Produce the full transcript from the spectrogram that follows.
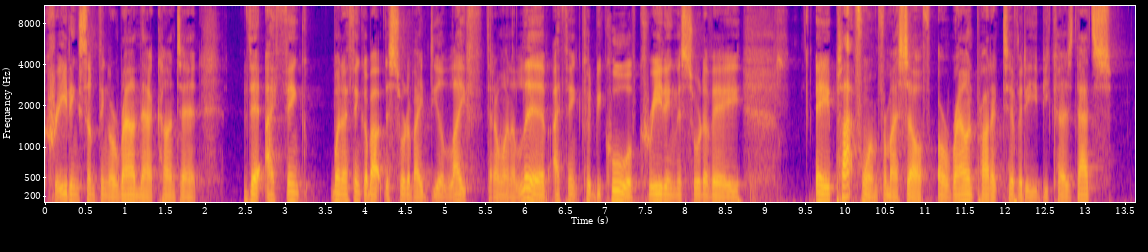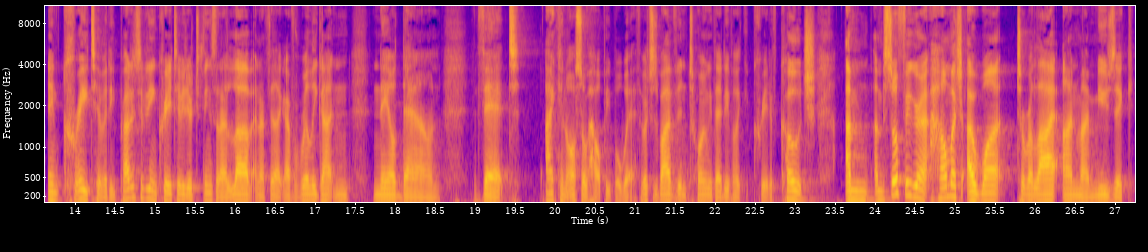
creating something around that content that I think when I think about this sort of ideal life that I want to live, I think could be cool of creating this sort of a a platform for myself around productivity because that's and creativity. Productivity and creativity are two things that I love, and I feel like I've really gotten nailed down that I can also help people with, which is why I've been toying with the idea of like a creative coach. I'm I'm still figuring out how much I want to rely on my music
